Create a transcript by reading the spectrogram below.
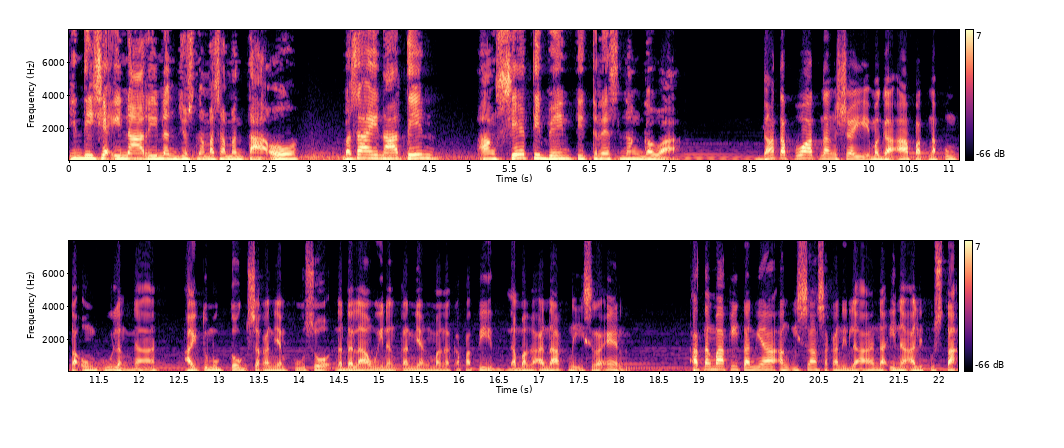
Hindi siya inari ng Diyos na masamang tao. Basahin natin ang 7.23 ng gawa. Datapwat nang siya'y mag-aapat na pung taong gulang na, ay tumugtog sa kanyang puso na dalawin ng kanyang mga kapatid na mga anak ni Israel. At nang makita niya ang isa sa kanila na inaalipusta,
